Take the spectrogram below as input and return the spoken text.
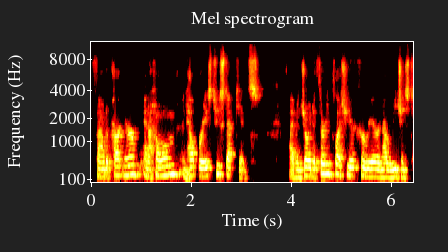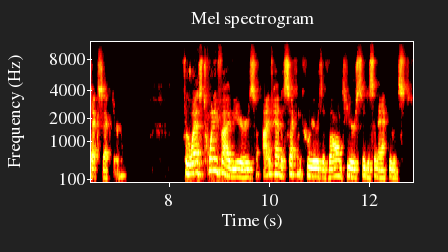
found a partner and a home, and helped raise two stepkids. I've enjoyed a 30 plus year career in our region's tech sector. For the last 25 years, I've had a second career as a volunteer citizen activist,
